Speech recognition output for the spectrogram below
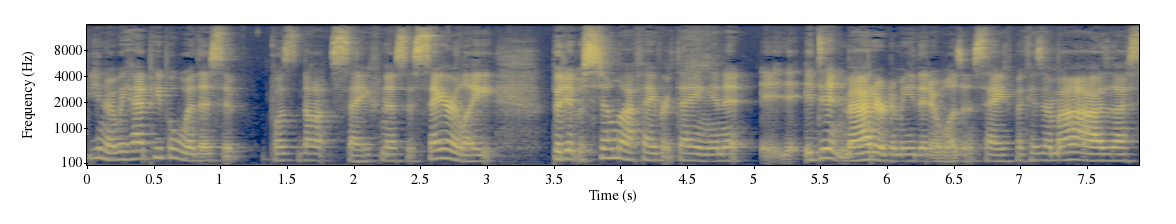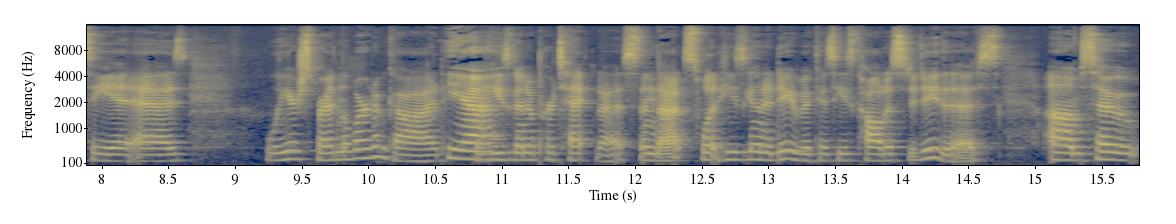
you know, we had people with us. It was not safe necessarily, but it was still my favorite thing. And it, it, it didn't matter to me that it wasn't safe because in my eyes, I see it as we are spreading the word of God. Yeah. And He's going to protect us. And that's what He's going to do because He's called us to do this. Um, so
